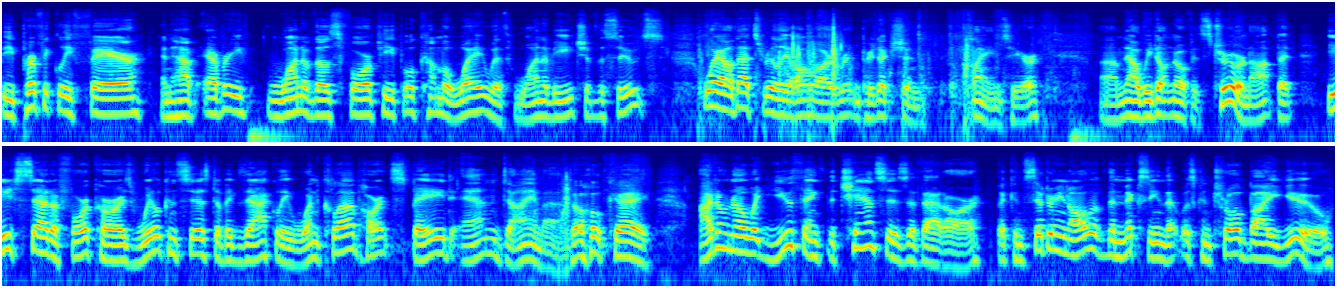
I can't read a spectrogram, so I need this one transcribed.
be perfectly fair and have every one of those four people come away with one of each of the suits? Well, that's really all our written prediction claims here. Um, now, we don't know if it's true or not, but each set of four cards will consist of exactly one club, heart, spade, and diamond. Okay, I don't know what you think the chances of that are, but considering all of the mixing that was controlled by you,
